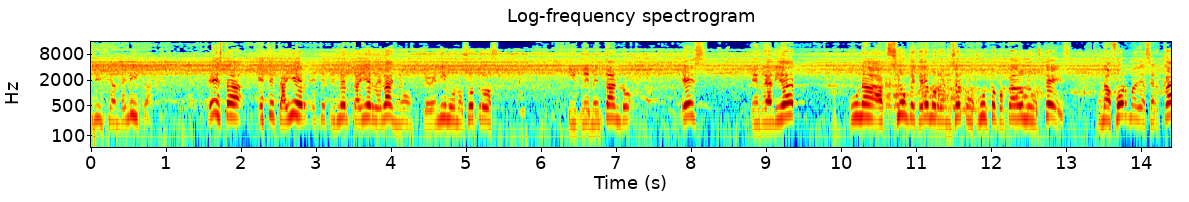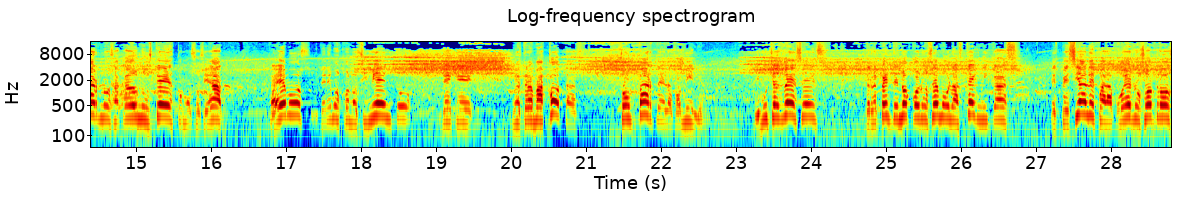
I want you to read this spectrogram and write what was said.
Cristian Belita. Esta, este taller, este primer taller del año que venimos nosotros implementando, es en realidad una acción que queremos realizar conjunto con cada uno de ustedes, una forma de acercarnos a cada uno de ustedes como sociedad. Sabemos y tenemos conocimiento de que nuestras mascotas son parte de la familia y muchas veces de repente no conocemos las técnicas especiales para poder nosotros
